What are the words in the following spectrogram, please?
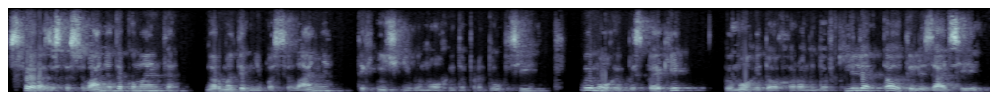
сфера застосування документа, нормативні посилання, технічні вимоги до продукції, вимоги безпеки, вимоги до охорони довкілля та утилізації,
